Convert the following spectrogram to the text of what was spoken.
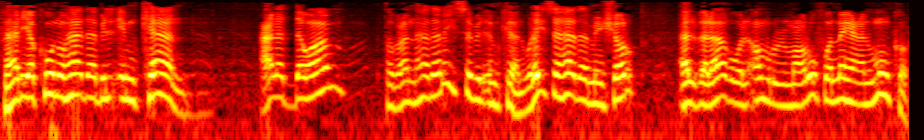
فهل يكون هذا بالإمكان على الدوام؟ طبعا هذا ليس بالإمكان وليس هذا من شرط البلاغ والأمر بالمعروف والنهي عن المنكر.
